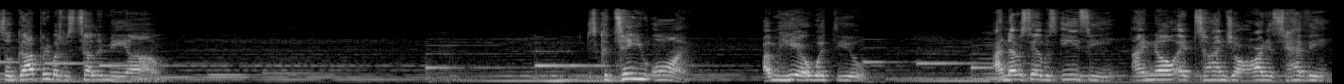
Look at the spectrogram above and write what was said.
So God pretty much was telling me, um, just continue on. I'm here with you. I never said it was easy. I know at times your heart is heavy,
